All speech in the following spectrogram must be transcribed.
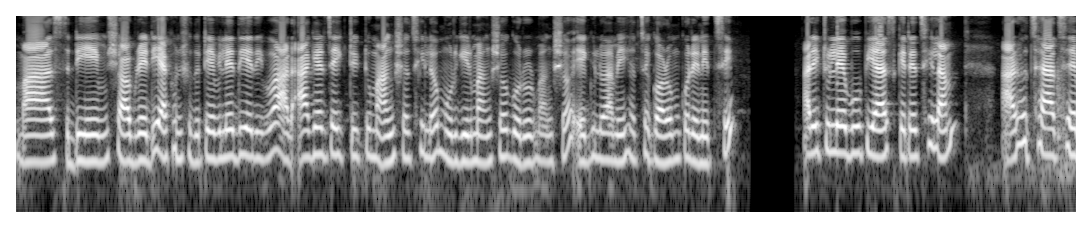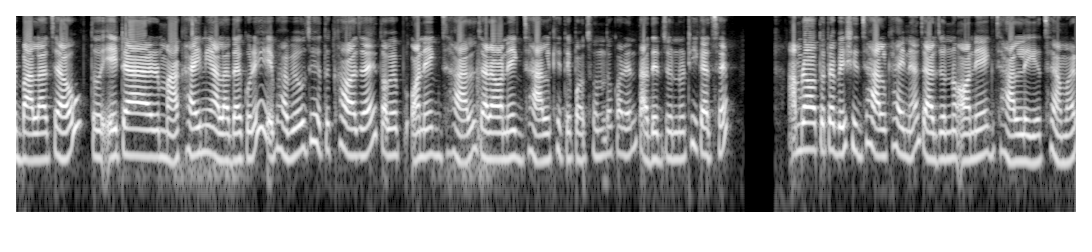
মাছ, ডিম সব রেডি। এখন শুধু টেবিলে দিয়ে দিব। আর আগের যে একটু একটু মাংস ছিল, মুরগির মাংস, গরুর মাংস, এগুলো আমি হচ্ছে গরম করে নিচ্ছি। আর একটু লেবু, পেঁয়াজ কেটেছিলাম। আর হচ্ছে আছে বালা চাও তো এটার মাখাইনি আলাদা করে। এভাবেও যেহেতু খাওয়া যায়, তবে অনেক ঝাল, যারা অনেক ঝাল খেতে পছন্দ করেন, তাদের জন্য ঠিক আছে। আমরা অতটা বেশি ঝাল খাই না, যার জন্য অনেক ঝাল লেগেছে আমার।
